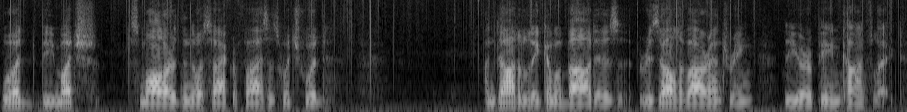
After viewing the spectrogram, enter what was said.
would be much smaller than those sacrifices which would undoubtedly come about as a result of our entering the European conflict.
